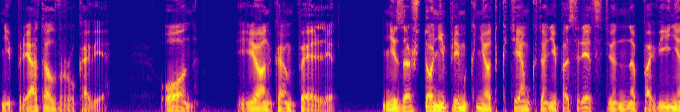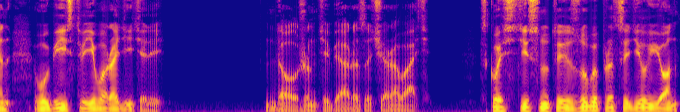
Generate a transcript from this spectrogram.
не прятал в рукаве, он, Йон Кампелли, ни за что не примкнет к тем, кто непосредственно повинен в убийстве его родителей. Должен тебя разочаровать. Сквозь стиснутые зубы процедил Йон.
